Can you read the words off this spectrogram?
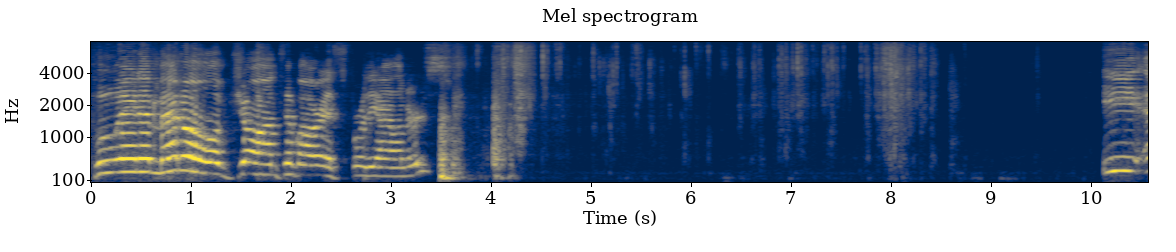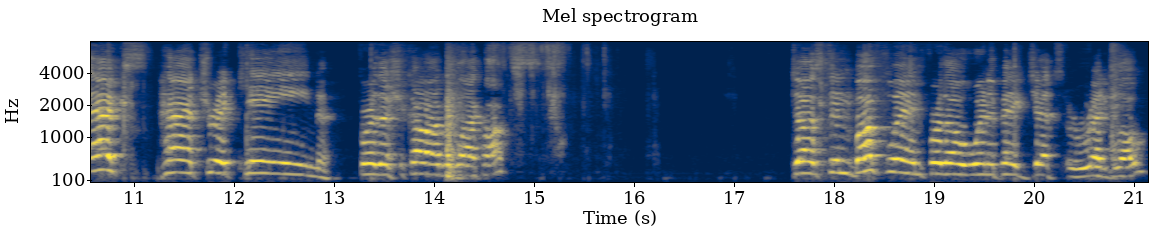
Planet Metal of John Tavares for the Islanders. EX Patrick Kane for the Chicago Blackhawks. Dustin Byfuglien for the Winnipeg Jets Red Glow.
